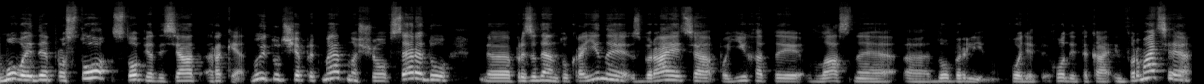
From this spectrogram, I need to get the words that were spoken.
Мова йде про 100-150 ракет. Ну і тут ще прикметно, що в середу президент України збирається поїхати власне е, до Берліну. Ходять ходить така інформація,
